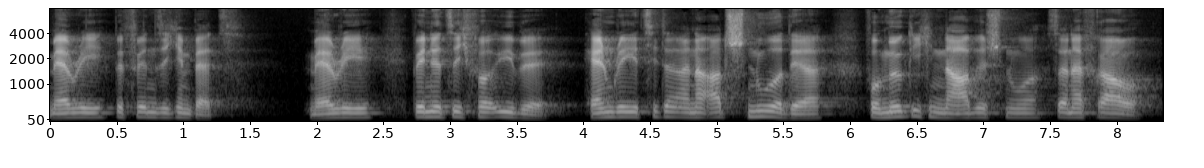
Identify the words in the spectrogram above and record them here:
Mary befinden sich im Bett. Mary windet sich vor Übel. Henry zieht an einer Art Schnur, der womöglichen Nabelschnur seiner Frau.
